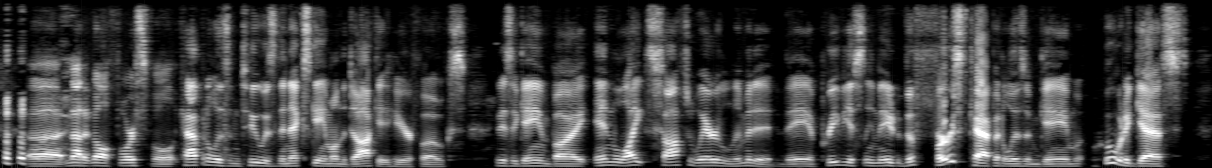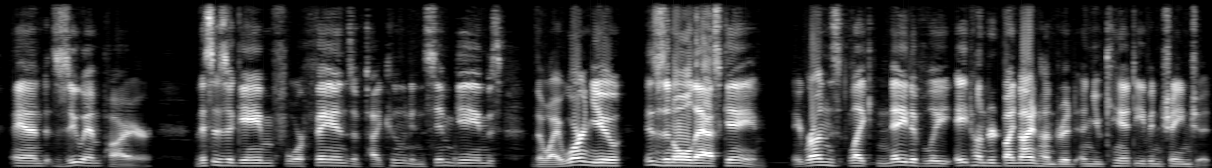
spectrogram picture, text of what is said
uh, not at all forceful. Capitalism 2 is the next game on the docket here, folks. It is a game by Enlight Software Limited. They have previously made the first capitalism game, who would have guessed, and Zoo Empire. This is a game for fans of tycoon and sim games, though I warn you, this is an old ass game. It runs like natively 800 by 900, and you can't even change it.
